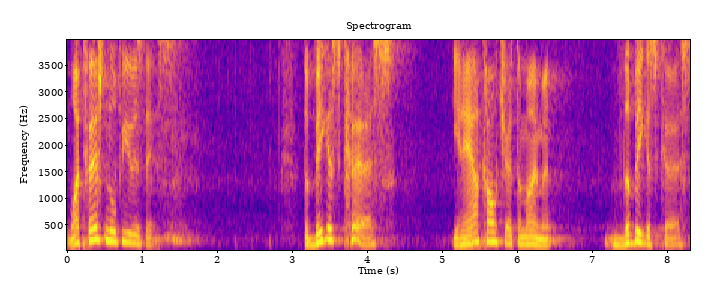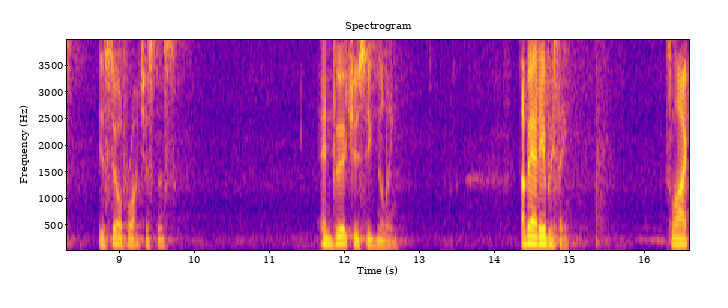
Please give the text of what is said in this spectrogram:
My personal view is this the biggest curse in our culture at the moment, the biggest curse is self righteousness and virtue signaling about everything. It's like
